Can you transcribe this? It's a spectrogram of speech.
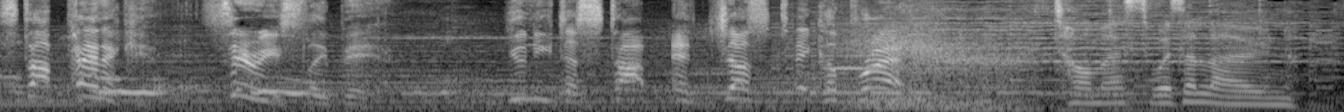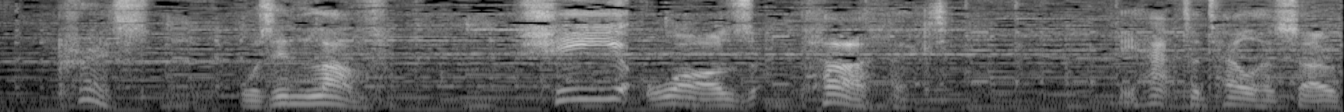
Stop panicking. Seriously, Ben. You need to stop and just take a breath. Thomas was alone. Chris was in love. She was perfect. He had to tell her so.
